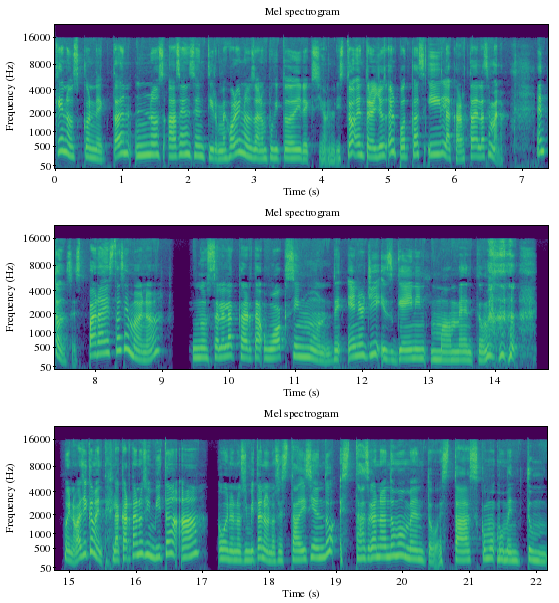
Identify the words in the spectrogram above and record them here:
que nos conectan, nos hacen sentir mejor y nos dan un poquito de dirección, ¿listo? Entre ellos el podcast y la carta de la semana. Entonces, para esta semana nos sale la carta Waxing Moon. The energy is gaining momentum. bueno, básicamente, la carta nos invita a. Bueno, nos invita, no, nos está diciendo, estás ganando momento, estás como momentum,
